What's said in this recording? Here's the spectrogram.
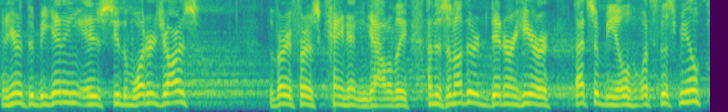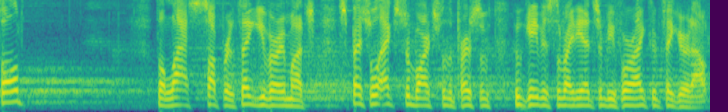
And here at the beginning is see the water jars? The very first Cana in Galilee. And there's another dinner here. That's a meal. What's this meal called? The Last Supper. Thank you very much. Special extra marks for the person who gave us the right answer before I could figure it out.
